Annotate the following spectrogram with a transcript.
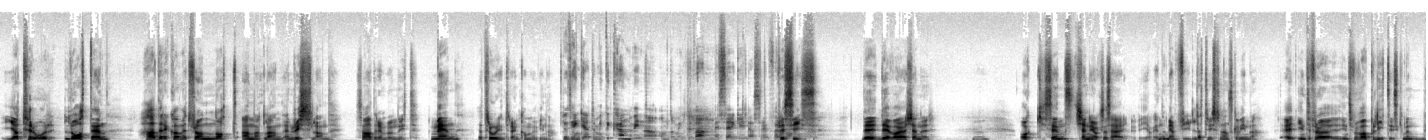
jag tror låten, hade det kommit från något annat land än Ryssland så hade den vunnit. Men jag tror inte den kommer vinna. Du tänker att de inte kan vinna om de inte vann med Sergej Lazarev förra Precis. Det, det är vad jag känner. Mm. Och sen känner jag också så här, jag vet inte om jag vill att Ryssland ska vinna. Eh, Inte för att, inte för att vara politisk, men...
